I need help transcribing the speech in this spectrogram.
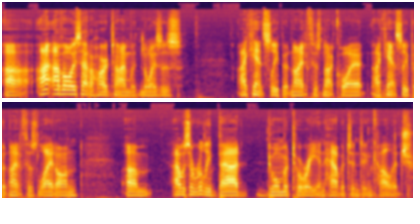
uh, I, I've always had a hard time with noises. I can't sleep at night if there's not quiet. I can't sleep at night if there's light on. Um, I was a really bad dormitory inhabitant in college,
